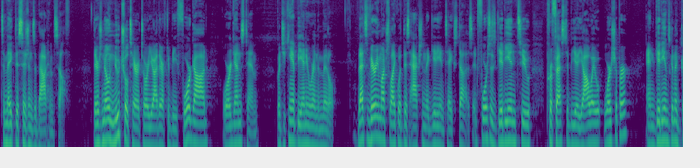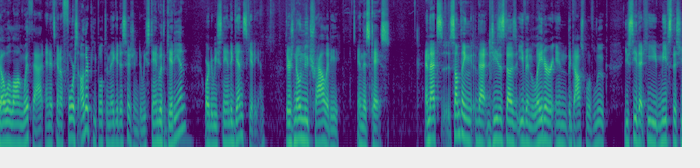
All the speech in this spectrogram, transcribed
to make decisions about Himself. There's no neutral territory. You either have to be for God or against Him, but you can't be anywhere in the middle. That's very much like what this action that Gideon takes does. It forces Gideon to profess to be a Yahweh worshiper, and Gideon's going to go along with that, and it's going to force other people to make a decision. Do we stand with Gideon or do we stand against Gideon? There's no neutrality in this case. And that's something that Jesus does even later in the Gospel of Luke. You see that he meets this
